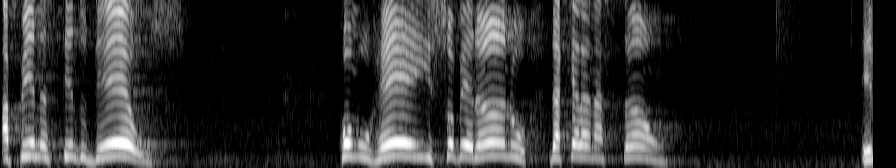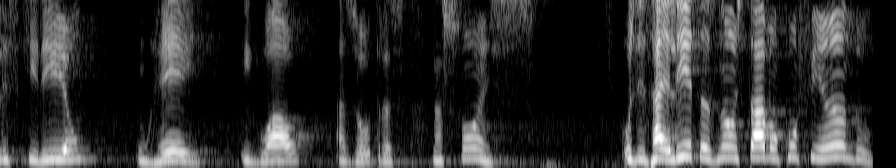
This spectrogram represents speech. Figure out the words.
apenas tendo Deus como rei e soberano daquela nação. Eles queriam um rei igual às outras nações. Os israelitas não estavam confiando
